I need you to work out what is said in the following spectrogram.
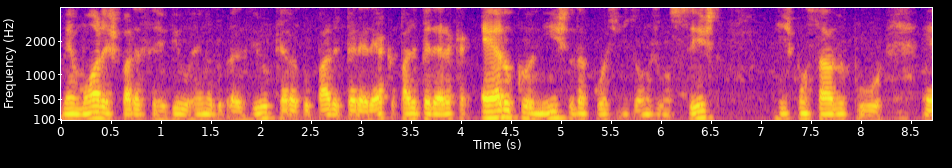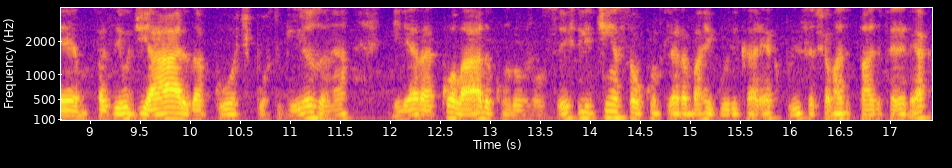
Memórias para Servir o Reino do Brasil, que era do Padre Perereca. O Padre Perereca era o cronista da corte de Dom João VI, responsável por é, fazer o diário da corte portuguesa, né? Ele era colado com Dom João VI, ele tinha essa oculta que ele era barrigudo e careca, por isso é chamado Padre Perereca.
